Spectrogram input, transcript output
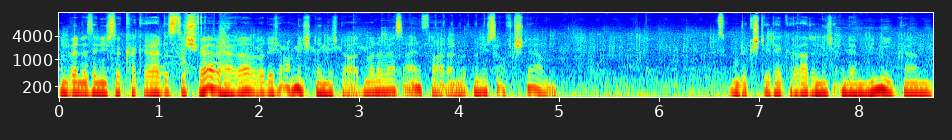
Und wenn das ja nicht so kacke realistisch schwer wäre, würde ich auch nicht ständig laden, weil dann wäre es einfacher. Dann würde man nicht so oft sterben. Zum Glück steht er gerade nicht an der Minigun.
